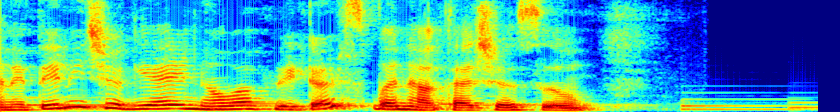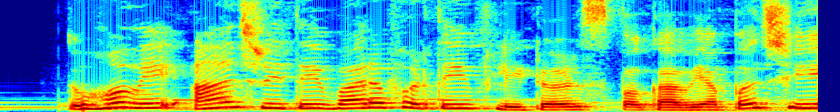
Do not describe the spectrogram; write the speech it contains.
અને તેની જગ્યાએ નવા ફ્લિટર્સ બનાવતા જશું. તો હવે આ જ રીતે વારાફરતી ફ્લિટર્સ પકાવ્યા પછી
